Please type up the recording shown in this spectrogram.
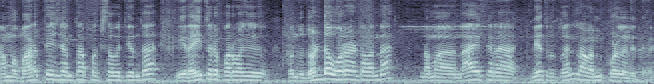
ನಮ್ಮ ಭಾರತೀಯ ಜನತಾ ಪಕ್ಷದ ವತಿಯಿಂದ ಈ ರೈತರ ಪರವಾಗಿ ಒಂದು ದೊಡ್ಡ ಹೋರಾಟವನ್ನು ನಮ್ಮ ನಾಯಕರ ನೇತೃತ್ವದಲ್ಲಿ ನಾವು ಹಮ್ಮಿಕೊಳ್ಳಲಿದ್ದೇವೆ.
